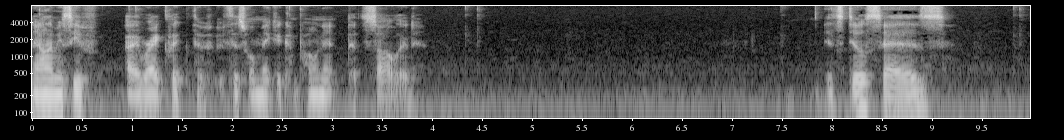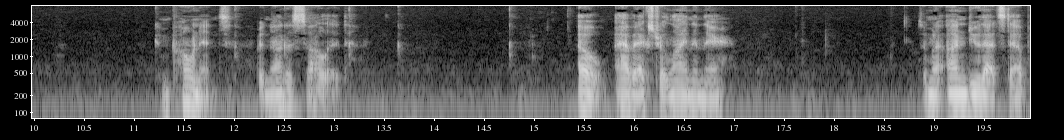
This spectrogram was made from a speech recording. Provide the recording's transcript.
Now let me see if I right click if this will make a component that's solid. it still says component, but not a solid. Oh, I have an extra line in there. So I'm going to undo that step.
